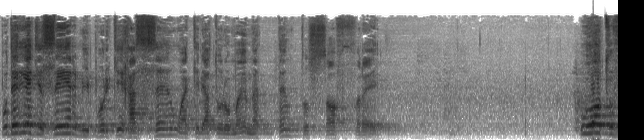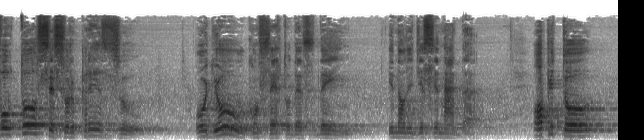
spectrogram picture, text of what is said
poderia dizer-me por que razão a criatura humana tanto sofre? O outro voltou-se surpreso, olhou com certo desdém e não lhe disse nada. Optou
